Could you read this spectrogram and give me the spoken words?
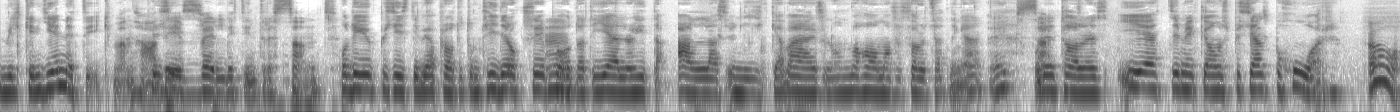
vilken genetik man har. Precis. Det är väldigt intressant. Och det är ju precis det vi har pratat om tidigare också i podd. Att det gäller att hitta allas unika. Vad är det för någon? Vad har man för förutsättningar? Exakt. Och det talades jättemycket om, speciellt på hår. Ja.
